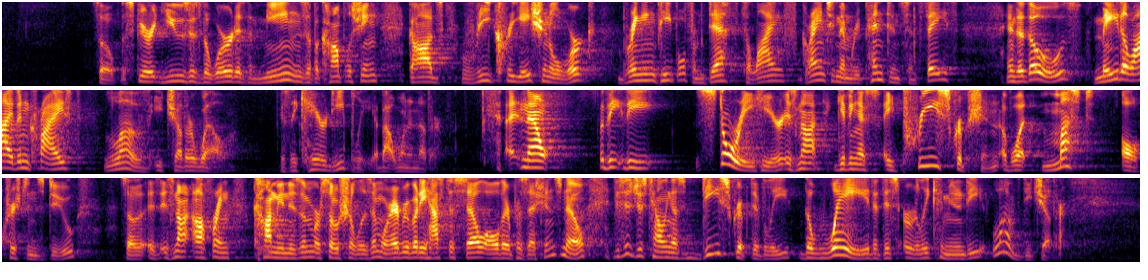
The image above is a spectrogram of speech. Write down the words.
So the Spirit uses the word as the means of accomplishing God's recreational work, bringing people from death to life, granting them repentance and faith, and that those made alive in Christ love each other well because they care deeply about one another. Uh, now, the, the story here is not giving us a prescription of what must all Christians do. So it's not offering communism or socialism where everybody has to sell all their possessions. No, this is just telling us descriptively the way that this early community loved each other.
